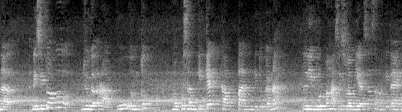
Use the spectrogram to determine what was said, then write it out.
Nah, di situ aku juga ragu untuk mau pesan tiket kapan gitu karena libur mahasiswa biasa sama kita yang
